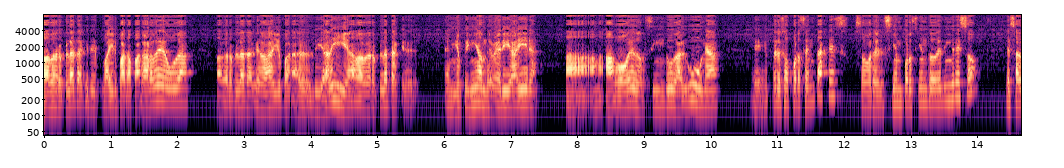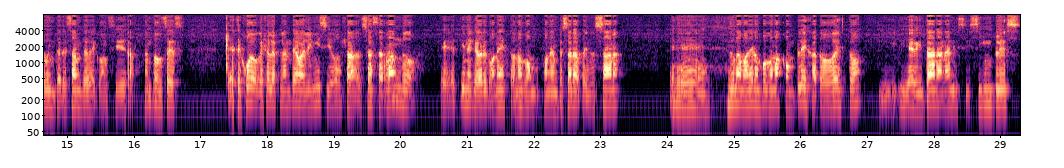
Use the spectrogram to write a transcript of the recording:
Va a haber plata que va a ir para pagar deuda, va a haber plata que va a ir para el día a día, va a haber plata que, en mi opinión, debería ir a, a Boedo sin duda alguna. Eh, pero esos porcentajes sobre el 100% del ingreso es algo interesante de considerar. Entonces, este juego que yo les planteaba al inicio, ya, cerrando, eh, tiene que ver con esto, ¿no? con, con empezar a pensar eh, de una manera un poco más compleja todo esto y, evitar análisis simples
